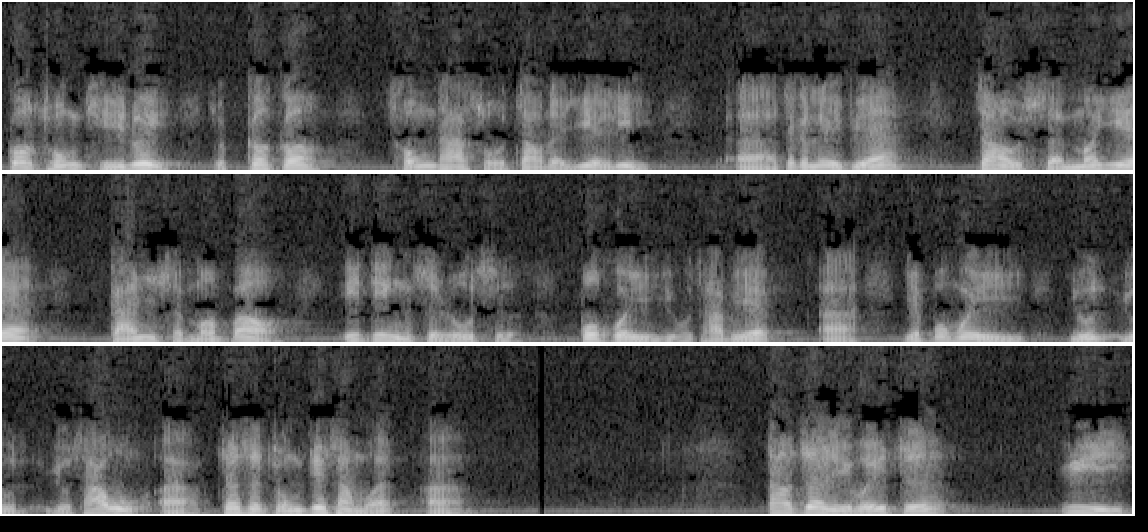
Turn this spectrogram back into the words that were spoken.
各从其类，就各个从他所造的业力，啊这个类别造什么业，感什么报，一定是如此，不会有差别啊，也不会有有有差误啊。这是总结上文啊。到这里为止。欲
